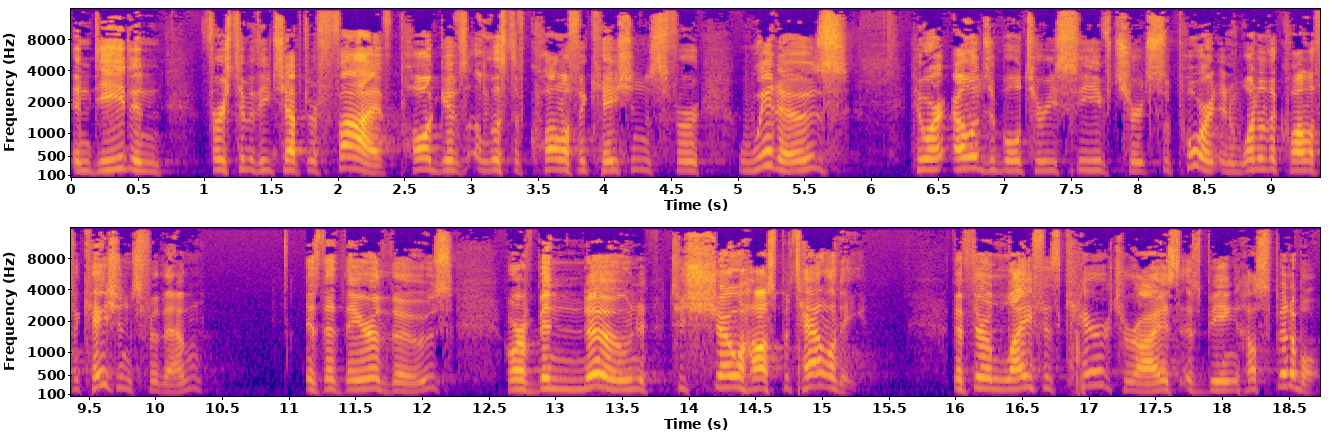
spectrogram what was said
Indeed, in 1 Timothy chapter 5, Paul gives a list of qualifications for widows who are eligible to receive church support. And one of the qualifications for them is that they are those who have been known to show hospitality, that their life is characterized as being hospitable.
